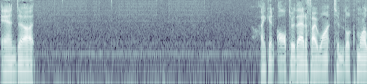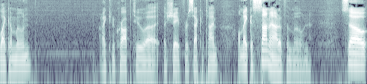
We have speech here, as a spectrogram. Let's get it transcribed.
And uh, I can alter that if I want to look more like a moon. I can crop to a, a shape for a second time. I'll make a sun out of the moon. So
